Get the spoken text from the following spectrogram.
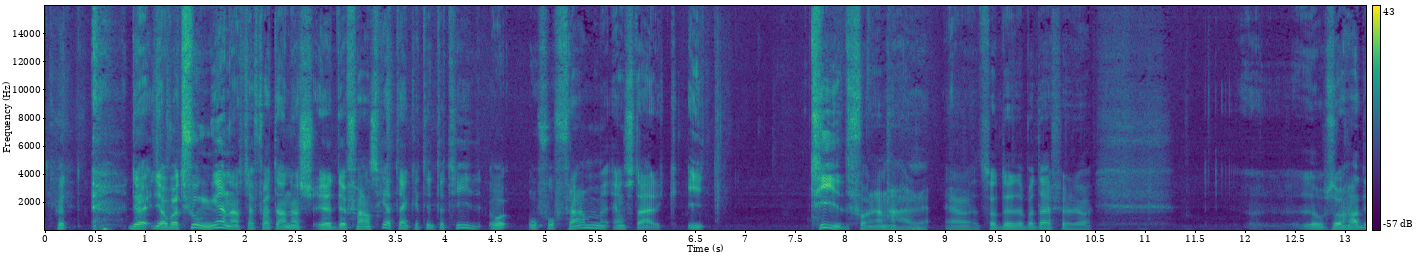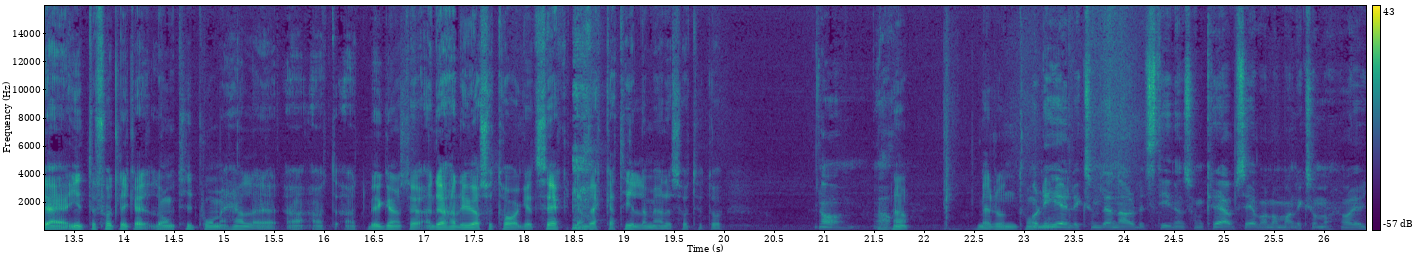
För att, det, jag var tvungen alltså för att annars eh, det fanns helt enkelt inte tid att, att få fram en stark i tid för den här. Eh, Så det, det var därför jag och så hade jag inte fått lika lång tid på mig heller att, att bygga den. Så det hade ju alltså tagit säkert en vecka till om jag hade suttit och, Ja, ja, med rundtorn. och det är liksom den arbetstiden som krävs även om man liksom har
